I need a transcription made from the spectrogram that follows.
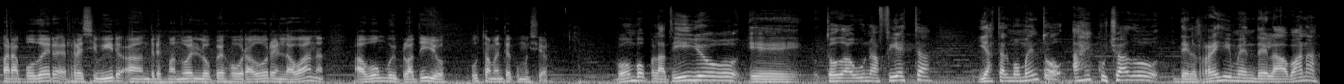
para poder recibir a Andrés Manuel López Obrador en La Habana a bombo y platillo, justamente como hicieron. Bombo, platillo, eh, toda una fiesta. Y hasta el momento, ¿has escuchado del régimen de La Habana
